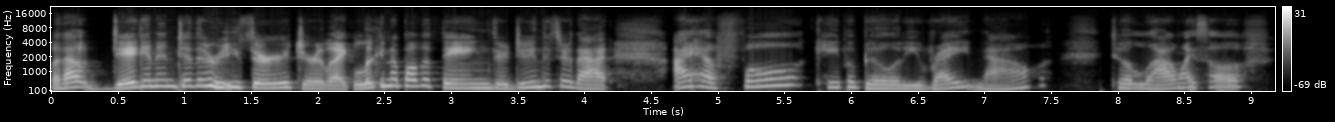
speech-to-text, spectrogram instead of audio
without digging into the research or like looking up all the things or doing this or that. I have full capability right now to allow myself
